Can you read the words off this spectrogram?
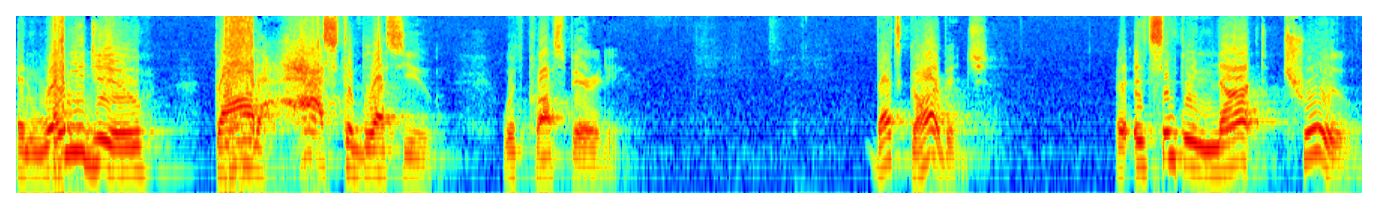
And when you do, God has to bless you with prosperity. That's garbage. It's simply not true.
